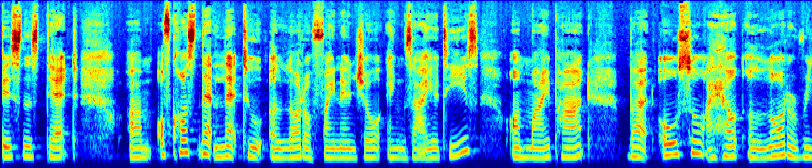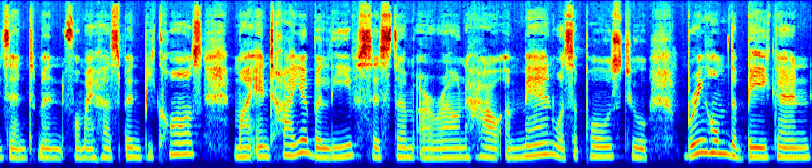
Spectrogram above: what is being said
business debt. Um, of course, that led to a lot of financial anxieties on my part, but also I held a lot of resentment for my husband because my entire belief system around how a man was supposed to bring home the bacon,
